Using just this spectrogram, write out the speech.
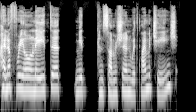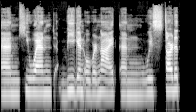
kind of related meat consumption with climate change and he went vegan overnight and we started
